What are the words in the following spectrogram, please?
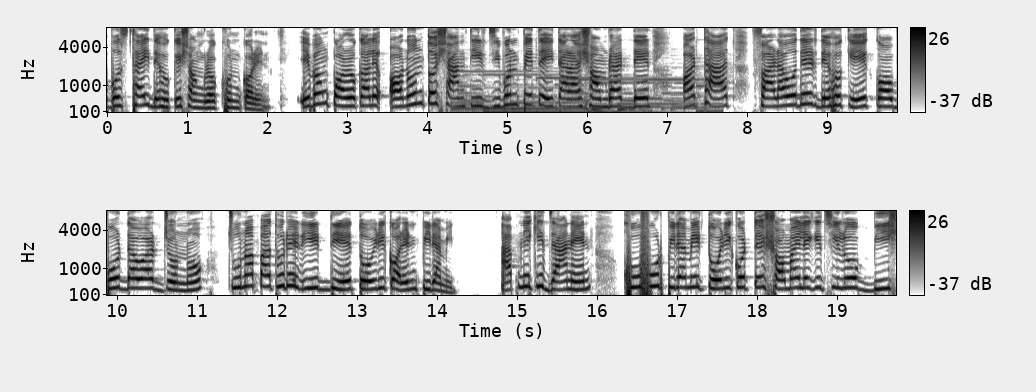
অবস্থায় দেহকে সংরক্ষণ করেন। এবং পরকালে অনন্ত শান্তির জীবন পেতেই তারা সম্রাটদের, অর্থাৎ ফারাওদের দেহকে কবর দেওয়ার জন্য চুনা পাথরের ইট দিয়ে তৈরি করেন পিরামিড। আপনি কি জানেন, খুফুর পিরামিড তৈরি করতে সময় লেগেছিল বিশ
